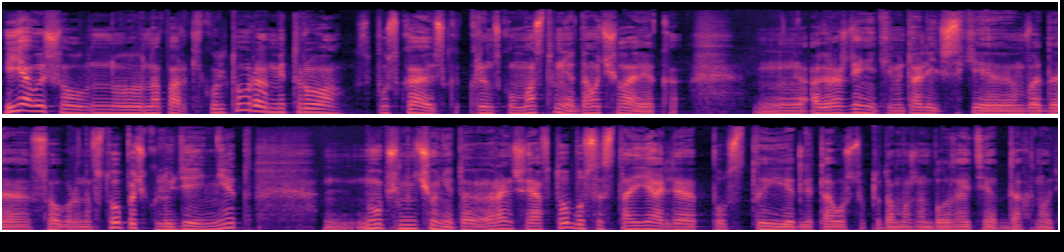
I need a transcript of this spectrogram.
И я вышел ну, на парке культура, метро, спускаюсь к Крымскому мосту, ни одного человека. Ограждения эти металлические МВД собраны в стопочку, людей нет. Ну, в общем, ничего нет. Раньше автобусы стояли пустые для того, чтобы туда можно было зайти отдохнуть.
